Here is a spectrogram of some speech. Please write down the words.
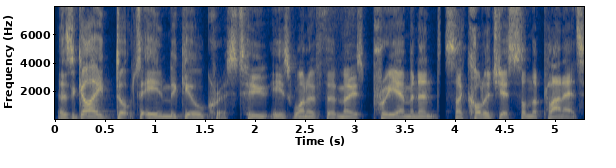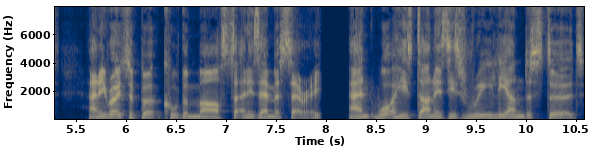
there's a guy, Dr. Iain McGilchrist, who is one of the most preeminent psychologists on the planet. And he wrote a book called The Master and His Emissary. And what he's done is he's really understood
